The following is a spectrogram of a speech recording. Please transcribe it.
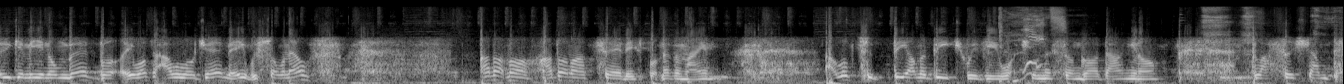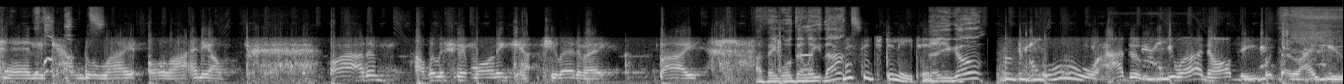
who gave me your number, but it wasn't Owl or Jamie. It was someone else. I don't know. I don't know how to say this, but never mind. I love to be on the beach with you, watching the sun go down. You know, glass of champagne, candlelight, all that. Anyhow, all right, Adam. I'll be listening morning. Catch you later, mate. Bye. I think we'll delete that. Message deleted. There you go. Ooh, Adam, you are naughty, but I like you.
